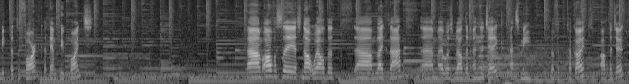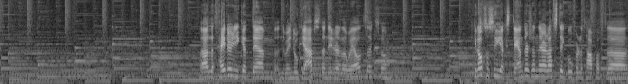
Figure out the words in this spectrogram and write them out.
meet at the fork at them two points. Um, obviously it's not welded um, like that. Um, it was welded in the jig. That's me with it took out off the jig. Uh, the tighter you get them, there be no gaps, the neater the welds like so can also see extenders in there. Let's dig over the top of the,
